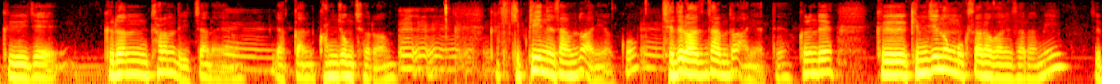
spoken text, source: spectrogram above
그 이제 그런 사람들 있잖아요. 음. 약간 관종처럼 응, 응, 응, 응. 그렇게 깊이 있는 사람도 아니었고 음. 제대로 하는 사람도 아니었대요. 그런데 그 김진홍 목사라고 하는 사람이 이제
